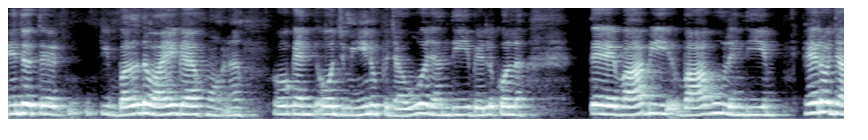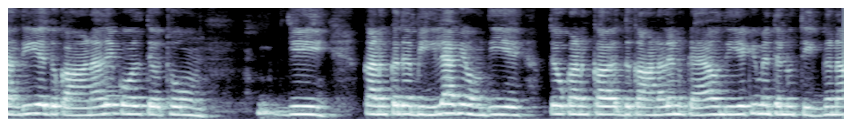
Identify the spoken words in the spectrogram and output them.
ਇਹਦੇ ਉੱਤੇ ਕੀ ਬਲ ਦਵਾਏ ਗਏ ਹੋਣ, ਉਹ ਕਹਿੰਦੀ, ਉਹ ਜ਼ਮੀਨ ਉਪਜਾਊ ਹੋ ਜਾਂਦੀ ਹੈ ਬਿਲਕੁਲ ਤੇ ਵਾਹ ਵੀ, ਵਾਹ ਬੂ ਲੈਂਦੀ ਹੈ। ਫਿਰ ਉਹ ਜਾਂਦੀ ਹੈ ਦੁਕਾਨ ਵਾਲੇ ਕੋਲ ਤੇ ਉਥੋਂ ਜੀ ਕਣਕ ਦਾ ਬੀ ਲੈ ਕੇ ਆਉਂਦੀ ਏ ਤੇ ਉਹ ਕਣਕ ਦੁਕਾਨ ਵਾਲੇ ਨੂੰ ਕਹਿ ਆਉਂਦੀ ਹੈ ਕਿ ਮੈਂ ਤੈਨੂੰ ਤਿੱਗਣਾ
